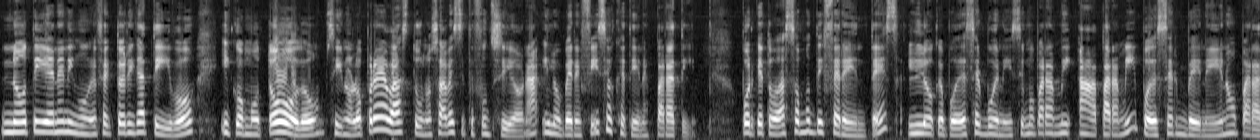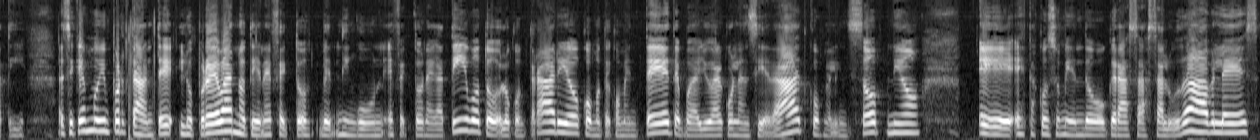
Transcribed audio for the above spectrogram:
no tiene ningún efecto negativo y como todo, si no lo pruebas, tú no sabes si te funciona y los beneficios que tienes para ti, porque todas somos diferentes, lo que puede ser buenísimo para mí, ah, para mí puede ser veneno para ti. Así que es muy importante, lo pruebas, no tiene efecto ningún efecto negativo, todo lo contrario, como te comenté, te puede ayudar con la ansiedad, con el insomnio, eh, estás consumiendo grasas saludables,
